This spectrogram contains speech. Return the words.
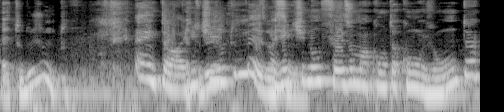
é tudo junto. É, então, a É gente. mesmo, a assim. gente não fez uma conta conjunta.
